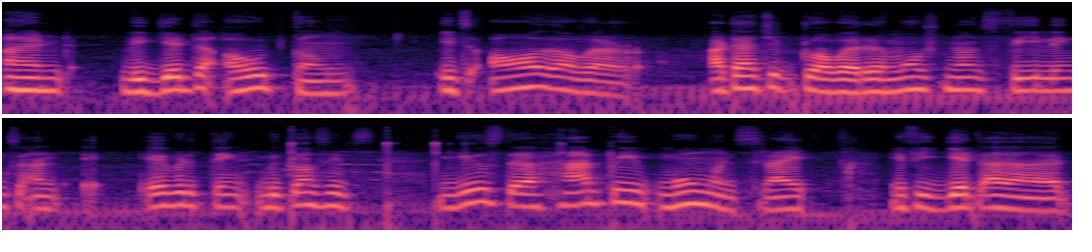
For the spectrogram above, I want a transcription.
and we get the outcome. It's all our attached to our emotional feelings and everything because it's gives the happy moments right? If we get an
